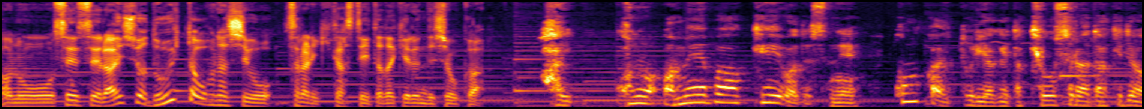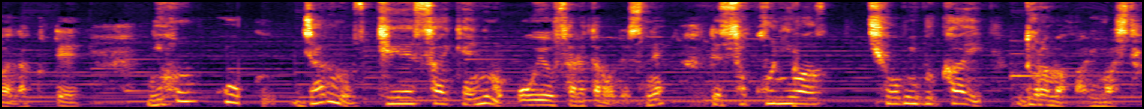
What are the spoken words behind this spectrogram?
あの先生来週はどういったお話をさらに聞かせていただけるんでしょうか？はいこのアメーバ経営はですね今回取り上げた京セラだけではなくて日本航空 JAL の経営再建にも応用されたのですねでそこには興味深いドラマがありました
